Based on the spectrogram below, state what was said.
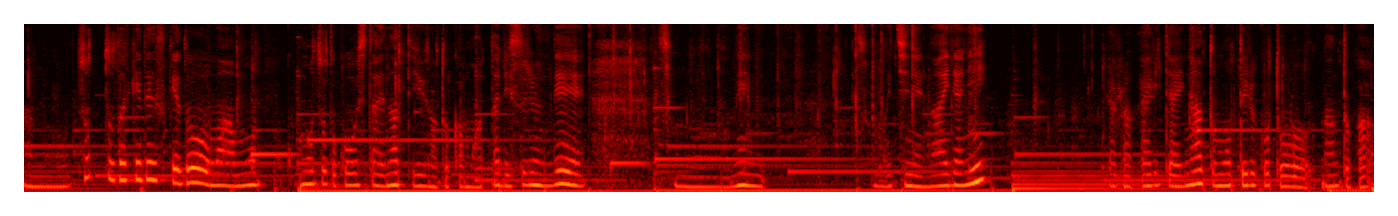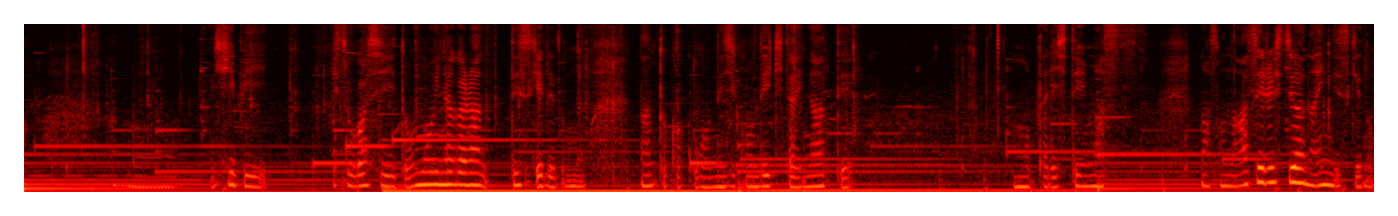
あのちょっとだけですけど、まあ、もうもうちょっとこうしたいなっていうのとかもあったりするんでその年その1年の間にやらやりたいなと思っていることをなんとかあの日々忙しいと思いながらですけれどもなんとかこうねじ込んでいきたいなって思ったりしています。まあそんな焦る必要はないんですけど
